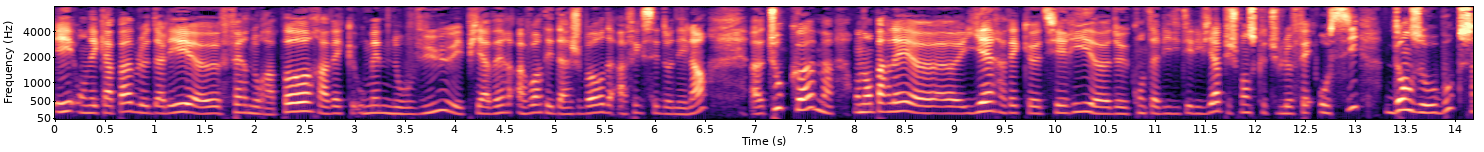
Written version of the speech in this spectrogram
et on est capable d'aller faire nos rapports avec ou même nos vues et puis avoir, avoir des dashboards avec ces données-là. tout comme on en parlait hier avec Thierry de comptabilité Livia, puis je pense que tu le fais aussi dans ZooBooks.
